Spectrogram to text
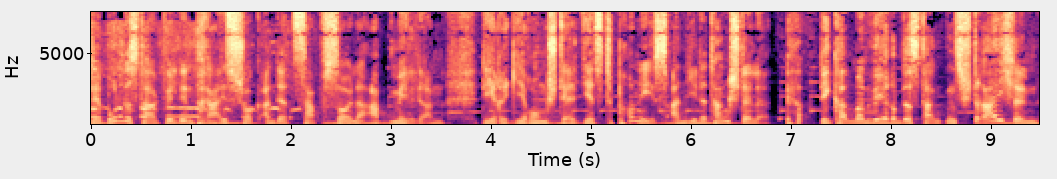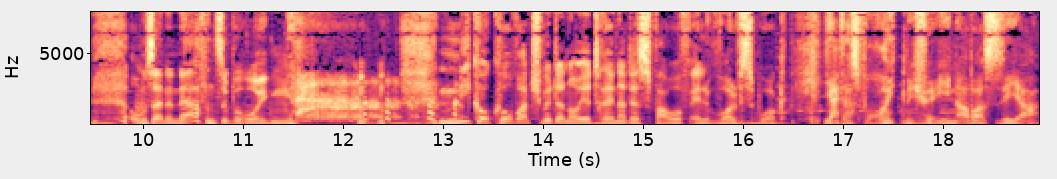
Der Bundestag will den Preisschock an der Zapfsäule abmildern. Die Regierung stellt jetzt Ponys an jede Tankstelle. Die kann man während des Tankens streicheln, um seine Nerven zu beruhigen. Nico Kovac wird der neue Trainer des VfL Wolfsburg. Ja, das freut mich für ihn aber sehr.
